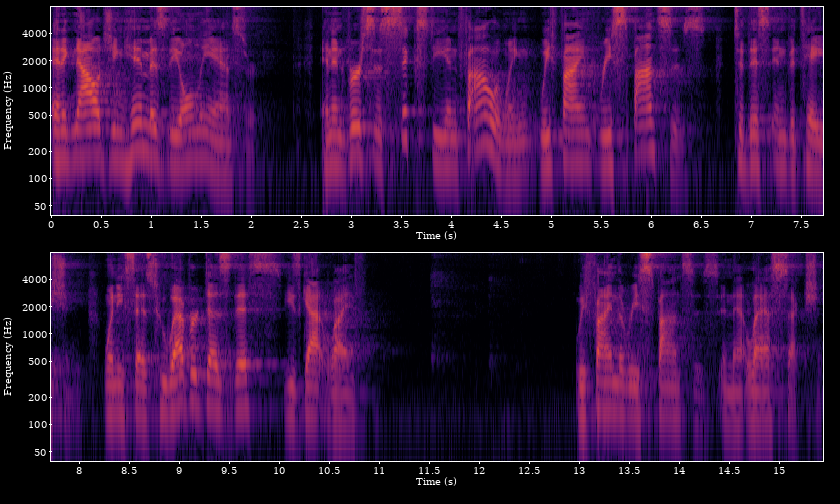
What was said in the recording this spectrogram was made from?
and acknowledging Him as the only answer. And in verses 60 and following, we find responses to this invitation when He says, Whoever does this, he's got life we find the responses in that last section.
